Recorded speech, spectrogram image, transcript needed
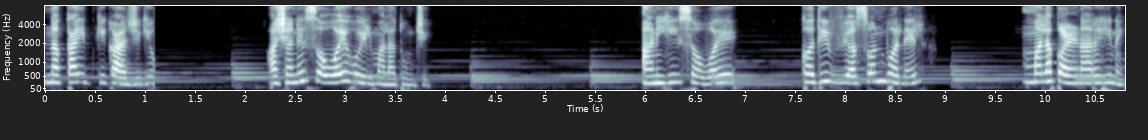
नका इतकी काळजी घेऊ. अशाने सवय होईल मला तुमची. आणि ही सवय कधी व्यसन बनेल मला कळणारही नाही.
